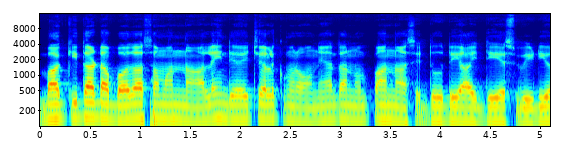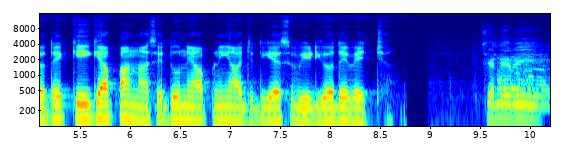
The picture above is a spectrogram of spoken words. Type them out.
ਬਾਕੀ ਤੁਹਾਡਾ ਬਹੁਤਾ ਸਮਾਂ ਨਾ ਲੈਂਦੇ ਹੋਏ ਚੱਲ ਕਮਰਾਉਂਦੇ ਆ ਤੁਹਾਨੂੰ ਭਾਨਾ ਸਿੱਧੂ ਦੀ ਅੱਜ ਦੀ ਇਸ ਵੀਡੀਓ ਤੇ, ਕੀ ਕਿਹਾ ਭਾਨਾ ਸਿੱਧੂ ਨੇ ਆਪਣੀ ਅੱਜ ਦੀ ਇਸ ਵੀਡੀਓ ਦੇ ਵਿੱਚ। ਜਿੰਨੇ ਵੀ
